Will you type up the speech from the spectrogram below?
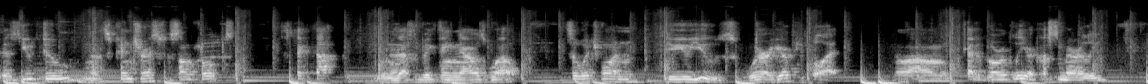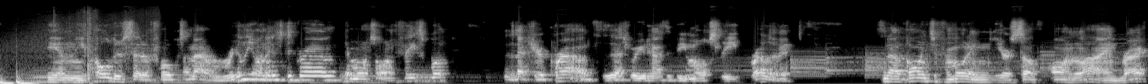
there's YouTube, you know, there's Pinterest for some folks, there's TikTok. You know, that's a big thing now as well. So, which one do you use? Where are your people at? Um, categorically or customarily, being the older set of folks are not really on Instagram, they're more so on Facebook. Is that your crowd? So that's where you'd have to be mostly relevant. Now going to promoting yourself online, right?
